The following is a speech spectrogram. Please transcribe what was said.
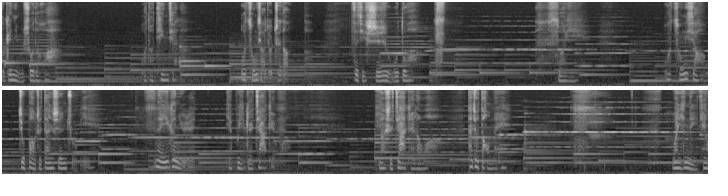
王大夫跟你们说的话，我都听见了。我从小就知道自己时日无多，所以，我从小就抱着单身主义，哪一个女人也不应该嫁给我。要是嫁给了我，她就倒霉。万一哪天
